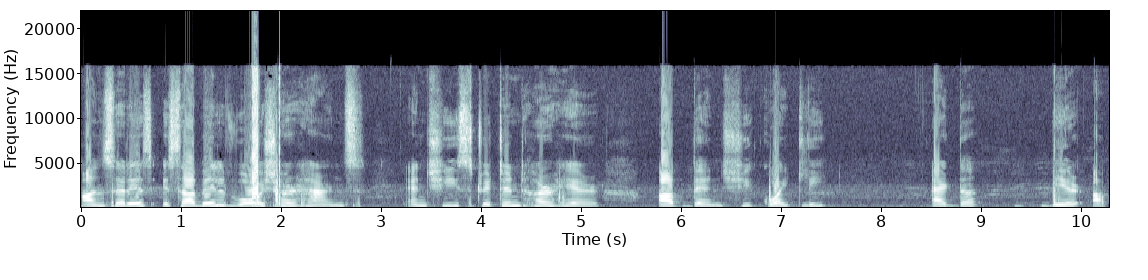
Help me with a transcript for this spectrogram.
Answer is Isabel washed her hands and she straightened her hair up then she quietly at the bear up.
